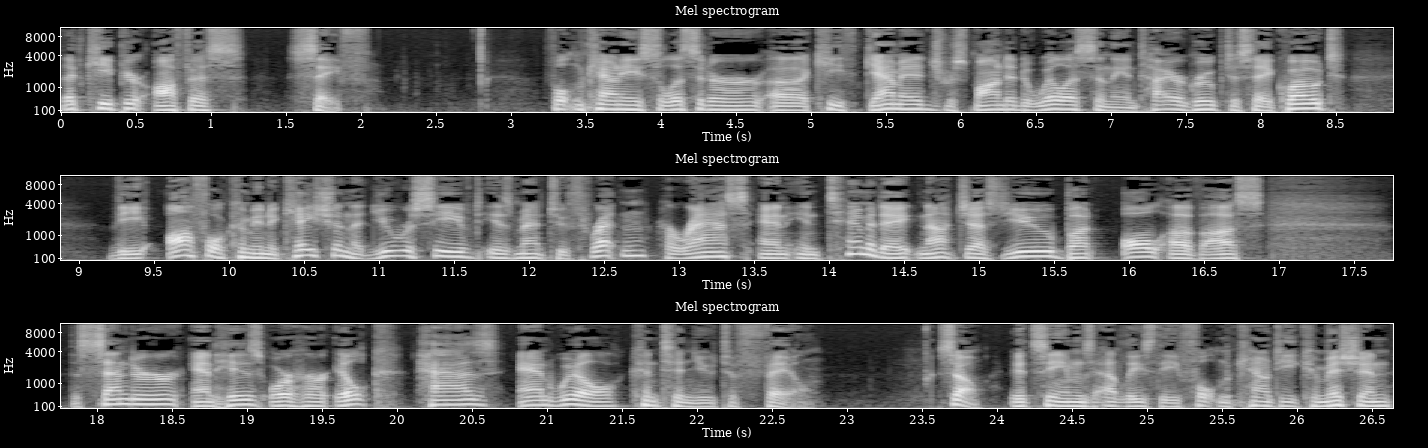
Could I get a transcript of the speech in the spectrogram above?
that keep your office safe. Fulton County Solicitor uh, Keith Gammage responded to Willis and the entire group to say, quote, the awful communication that you received is meant to threaten, harass, and intimidate not just you, but all of us. The sender and his or her ilk has and will continue to fail. So it seems at least the Fulton County Commission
